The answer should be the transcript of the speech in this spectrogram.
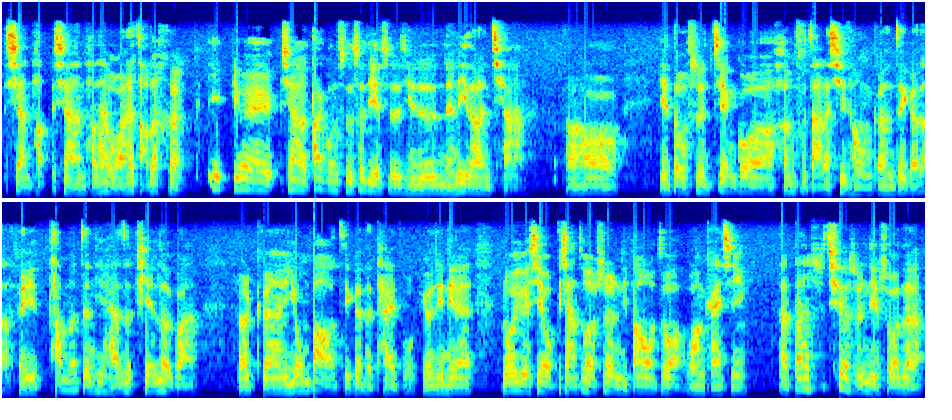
想淘想淘汰我，还早得很。因因为像大公司设计师，其实能力都很强，然后。也都是见过很复杂的系统跟这个的，所以他们整体还是偏乐观，呃，跟拥抱这个的态度。比如今天如果有一些我不想做的事，你帮我做，我很开心啊。但是确实你说的，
